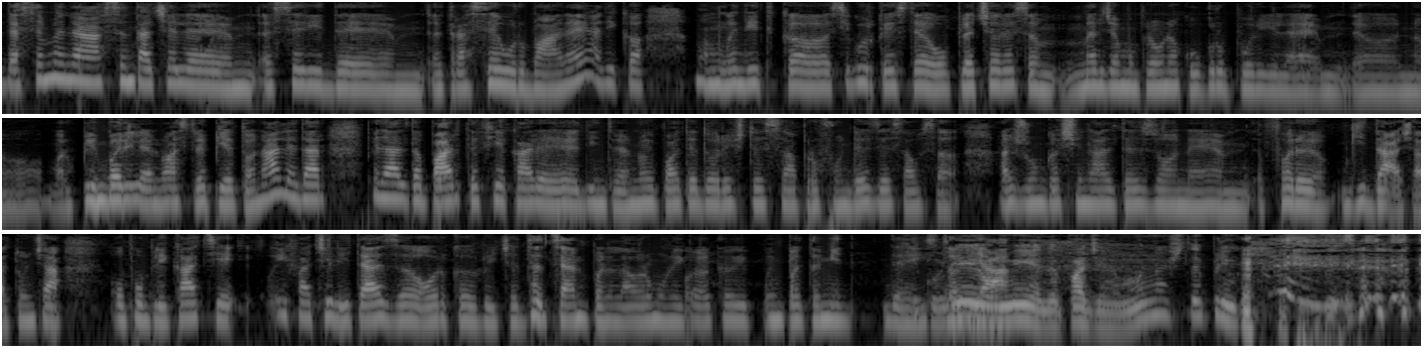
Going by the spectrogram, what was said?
De asemenea, sunt acele serii de trasee urbane, adică m-am gândit că sigur că este o plăcere să mergem împreună cu grupurile în mă rog, plimbările noastre pietonale, dar pe de altă parte fiecare dintre noi poate dorește să aprofundeze sau să ajungă și în alte zone fără ghidaj. Atunci o publicație îi facilitează oricărui cetățean până la urmă, oricărui împătămit de Sigur, istoria. E o mie de pagini în mână și de plimbi.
